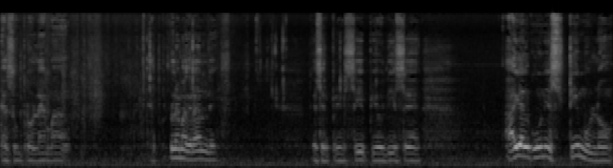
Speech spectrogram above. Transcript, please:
es un problema, es un problema grande. Es el principio dice, ¿Hay algún estímulo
